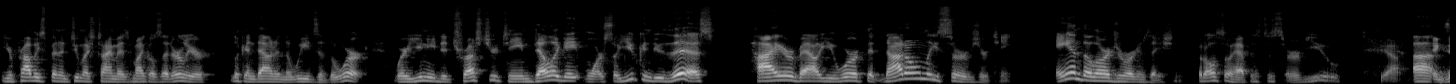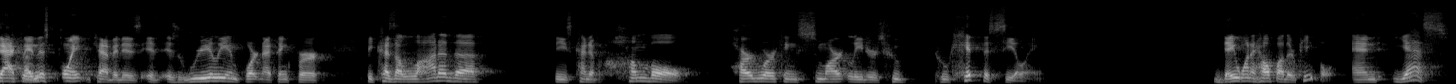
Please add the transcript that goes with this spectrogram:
you're probably spending too much time, as Michael said earlier, looking down in the weeds of the work. Where you need to trust your team, delegate more, so you can do this higher value work that not only serves your team and the larger organization, but also happens to serve you. Yeah, uh, exactly. And this point, Kevin, is, is is really important. I think for because a lot of the these kind of humble, hardworking, smart leaders who who hit the ceiling, they want to help other people. And yes,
